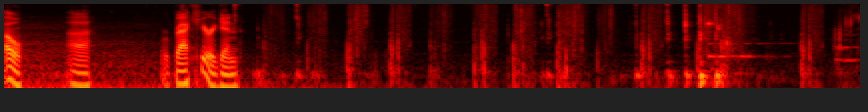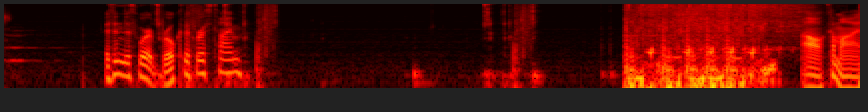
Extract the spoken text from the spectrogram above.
Oh, uh... We're back here again. Isn't this where it broke the first time? Oh, come on.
